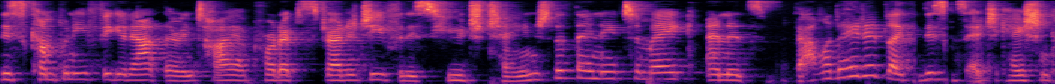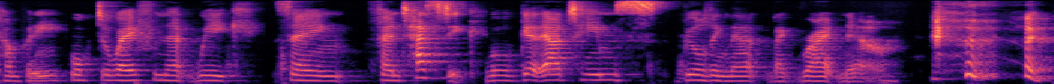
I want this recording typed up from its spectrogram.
this company figured out their entire product strategy for this huge change that they need to make and it's validated like this education company walked away from that week saying fantastic we'll get our teams building that like right now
